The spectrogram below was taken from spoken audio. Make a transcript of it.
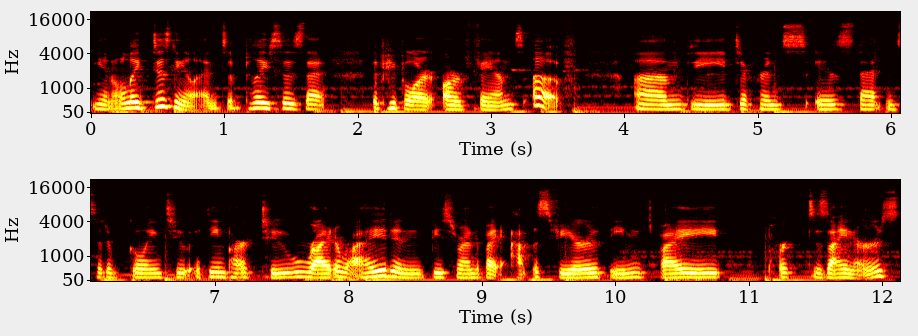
you know like disneyland places that the people are, are fans of um, the difference is that instead of going to a theme park to ride a ride and be surrounded by atmosphere themed by park designers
